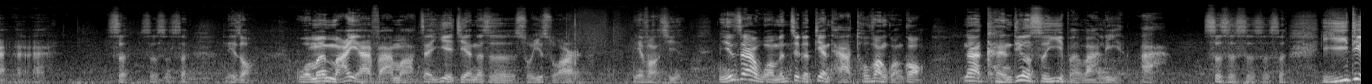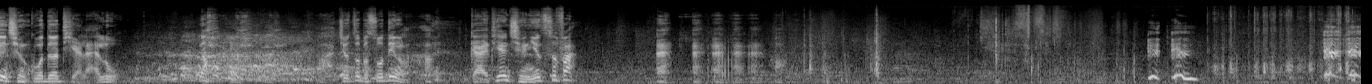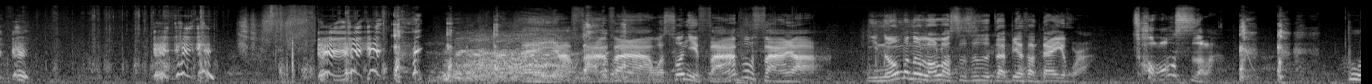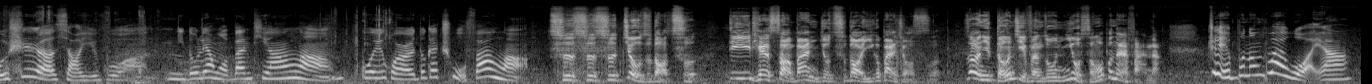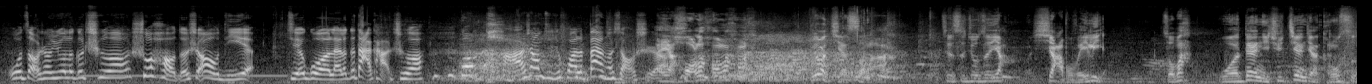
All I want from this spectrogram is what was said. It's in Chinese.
哎哎哎，是是是是，李总，我们蚂蚁 FM 啊，在业界那是数一数二的，您放心，您在我们这个电台啊投放广告，那肯定是一本万利。哎，是是是是是，一定请郭德铁来录。那好，那好，那好啊，就这么说定了啊，改天请您吃饭。哎哎哎哎哎，好。哎呀，凡凡，我说你烦不烦呀？你能不能老老实实的在边上待一会儿？吵死了！不是啊，小姨夫，你都晾我半天了，过一会儿都该吃午饭了。吃吃吃就知道吃，第一天上班你就迟到一个半小时，让你等几分钟，你有什么不耐烦的？这也不能怪我呀，我早上约了个车，说好的是奥迪，结果来了个大卡车，光爬上去就花了半个小时。哎呀，好了好了好了，不要解释了啊，这次就这样，下不为例。走吧，我带你去见见同事。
